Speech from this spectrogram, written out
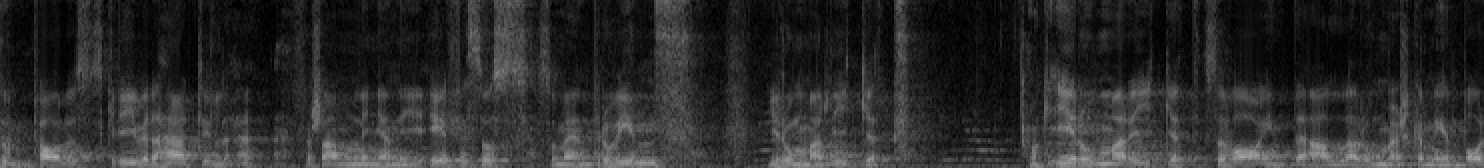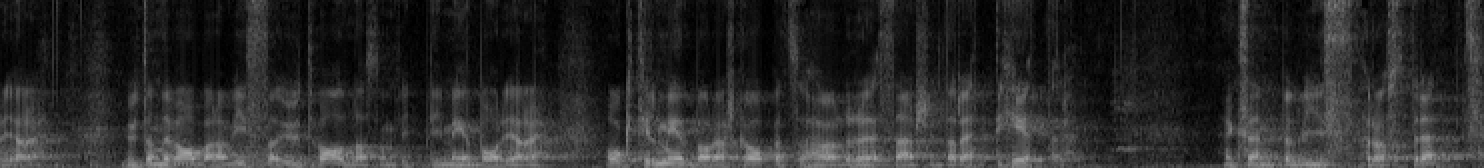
Så Paulus skriver det här till eh, församlingen i Efesos som är en provins i romarriket. Och i romarriket så var inte alla romerska medborgare, utan det var bara vissa utvalda som fick bli medborgare. Och till medborgarskapet så hörde det särskilda rättigheter. Exempelvis rösträtt,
